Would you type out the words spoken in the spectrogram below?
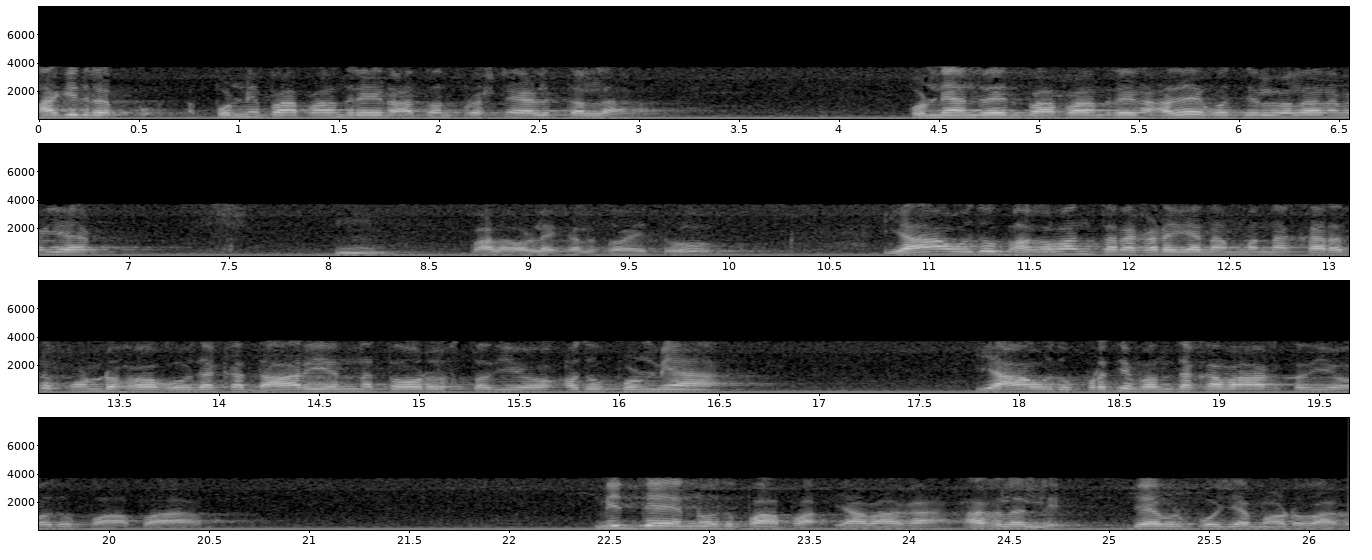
ಹಾಗಿದ್ರೆ ಪುಣ್ಯ ಪಾಪ ಅಂದ್ರೆ ಏನು? ಅದೊಂದು ಪ್ರಶ್ನೆ ಹೇಳುತ್ತಲ್ಲ ಪುಣ್ಯ ಅಂದ್ರೆ ಏನು? ಪಾಪ ಅಂದ್ರೆ ಏನು? ಅದೇ ಗೊತ್ತಿಲ್ವಲ್ಲ ನಮಗೆ? ಹ್ಮ್, ಬಹಳ ಒಳ್ಳೆ ಕೆಲಸವಾಯಿತು. ಯಾವುದು ಭಗವಂತನ ಕಡೆಗೆ ನಮ್ಮನ್ನ ಕರೆದುಕೊಂಡು ಹೋಗುವುದಕ್ಕೆ ದಾರಿಯನ್ನು ತೋರಿಸ್ತದೆಯೋ ಅದು ಪುಣ್ಯ. ಯಾವುದು ಪ್ರತಿಬಂಧಕವಾಗ್ತದೆಯೋ ಅದು ಪಾಪ. ನಿದ್ದೆ ಅನ್ನೋದು ಪಾಪ. ಯಾವಾಗ? ಹಗಲಲ್ಲಿ ದೇವ್ರ ಪೂಜೆ ಮಾಡುವಾಗ.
